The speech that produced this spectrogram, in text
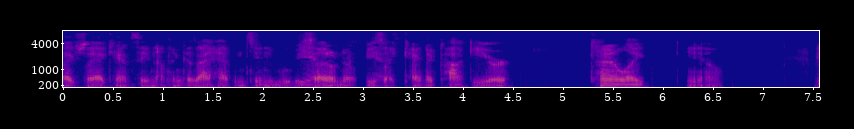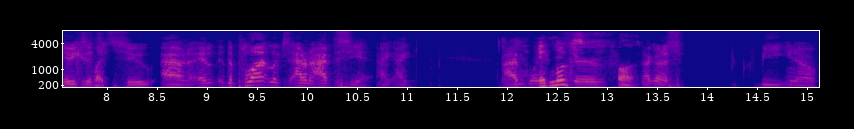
actually I can't say nothing because I haven't seen the movie, so I don't know if he's Yeah. like kind of cocky or kind of like, you know, maybe because it's like- a suit. I don't know. It, the plot looks. I don't know. I have to see it. I, I I'm going It to looks reserve, fun. not going to be, you know,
